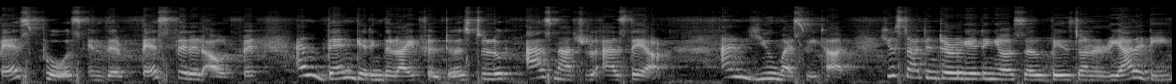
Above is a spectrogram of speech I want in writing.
best pose in their best fitted outfit and then getting the right filters to look as natural as they are. And you, my sweetheart, you start interrogating yourself based on a reality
